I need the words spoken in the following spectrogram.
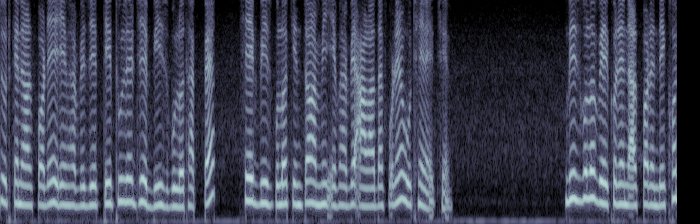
চটকে নেওয়ার পরে এভাবে যে তেঁতুলের যে বীজগুলো থাকবে, সেই বীজগুলো কিন্তু আমি এভাবে আলাদা করে উঠে নিচ্ছি। বীজগুলো বের করে নেওয়ার পরে দেখুন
